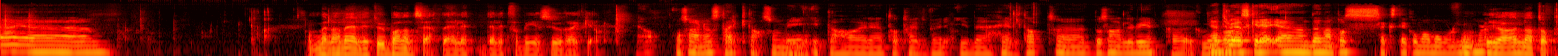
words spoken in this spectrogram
jeg eh, Men den er litt ubalansert. Det er litt, det er litt forbi surrøyken. ja. Og så er den jo sterk, da, som vi ikke har eh, tatt høyde for i det hele tatt. eh, på hvor mye Jeg tror jeg skrev jeg, Den er på 60,mumle. Ja, nettopp.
